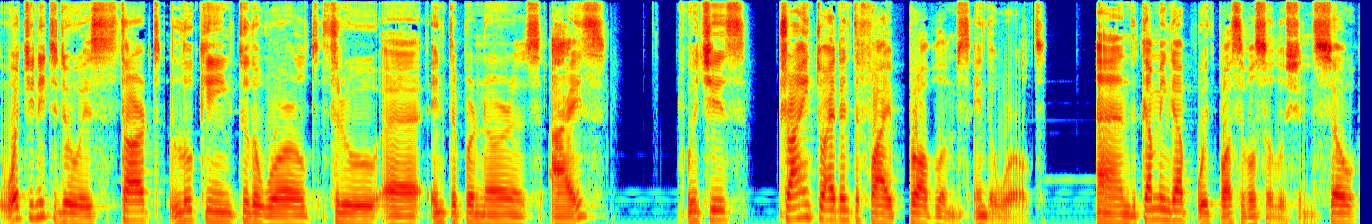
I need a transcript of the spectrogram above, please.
what you need to do is start looking to the world through uh, entrepreneurs' eyes, which is trying to identify problems in the world and coming up with possible solutions. So,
